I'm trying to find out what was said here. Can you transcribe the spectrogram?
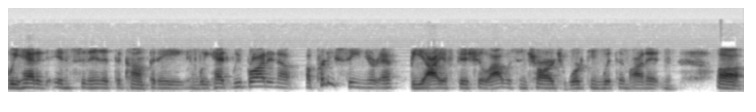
we had an incident at the company, and we had we brought in a, a pretty senior FBI official. I was in charge, working with him on it, and uh,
